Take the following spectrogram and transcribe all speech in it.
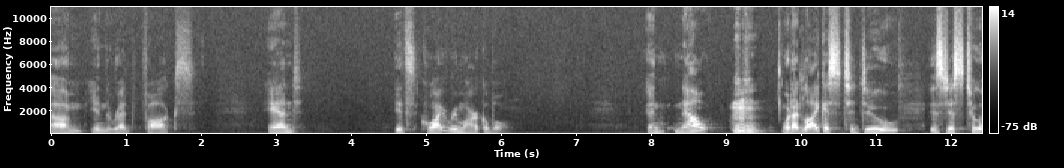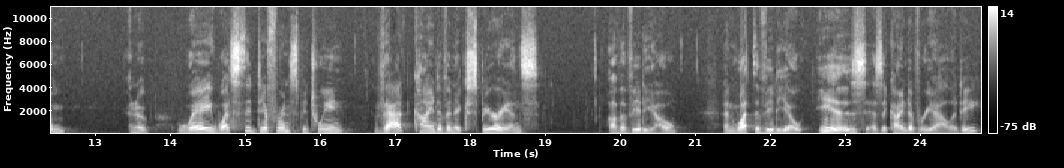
um, in the red fox. And it's quite remarkable. And now, what I'd like us to do is just to, um, in a way, what's the difference between that kind of an experience of a video and what the video is as a kind of reality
